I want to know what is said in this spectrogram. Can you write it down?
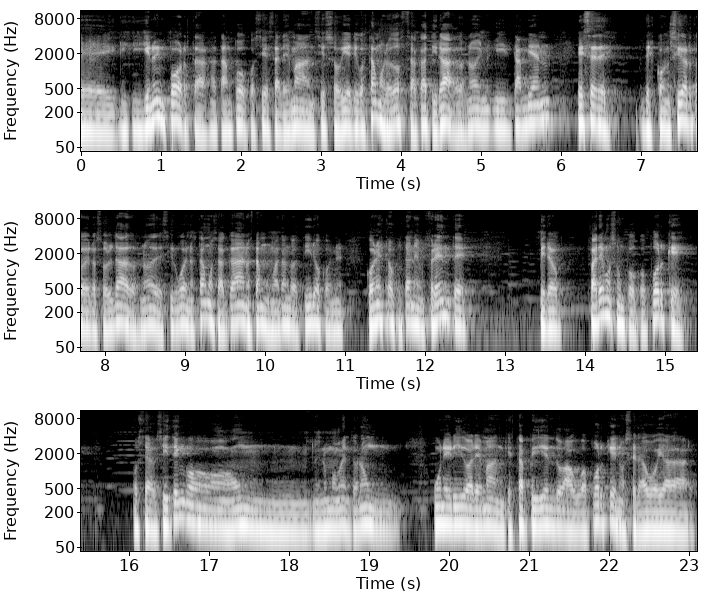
eh, y, que no importa tampoco si es alemán, si es soviético, estamos los dos acá tirados, ¿no? Y, también ese desconcierto de los soldados, ¿no? De decir, bueno, estamos acá, nos estamos matando a tiros con, con estos que están enfrente, pero paremos un poco, ¿por qué? O sea, si tengo un, en un momento, ¿no? Un, un herido alemán que está pidiendo agua, ¿por qué no se la voy a dar?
